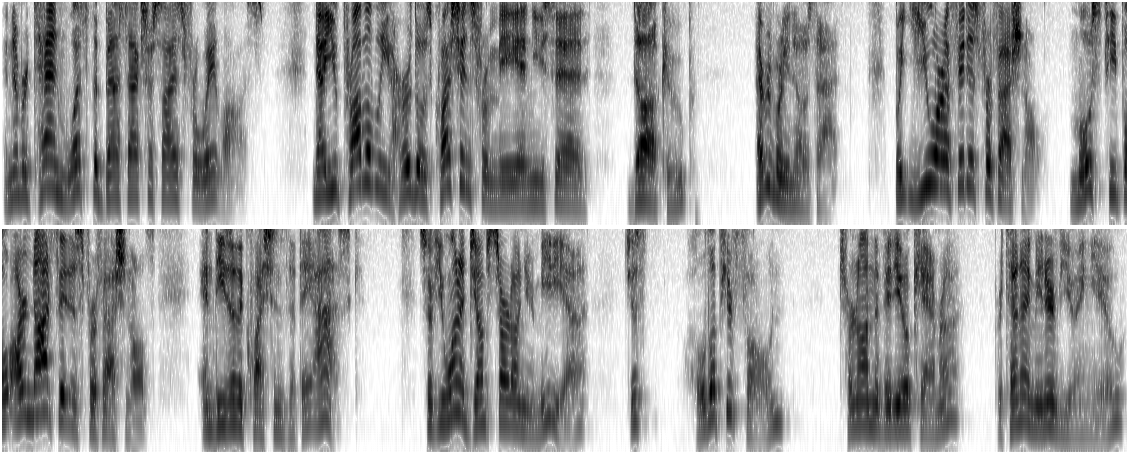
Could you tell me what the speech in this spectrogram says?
And number 10, what's the best exercise for weight loss? Now, you probably heard those questions from me and you said, duh, Coop. Everybody knows that. But you are a fitness professional. Most people are not fitness professionals. And these are the questions that they ask. So if you want to jumpstart on your media, just hold up your phone, turn on the video camera, pretend I'm interviewing you,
